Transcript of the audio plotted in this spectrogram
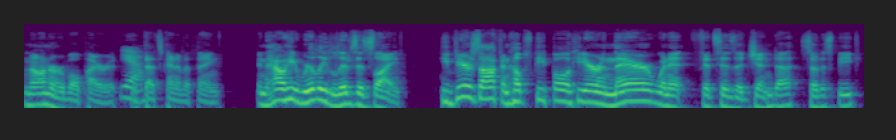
an honorable pirate, Yeah. if that's kind of a thing, and how he really lives his life. He veers off and helps people here and there when it fits his agenda, so to speak.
